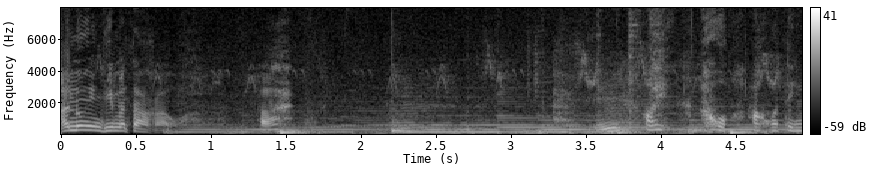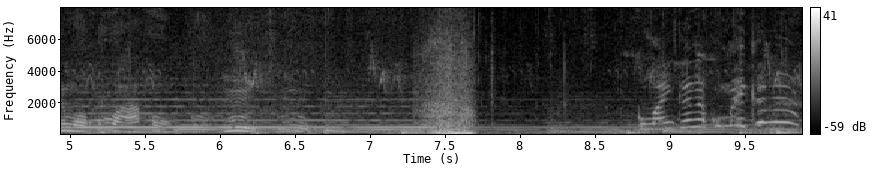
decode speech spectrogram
Anong hindi matakaw? Ha? Hmm? Ay, ako, ako, tingnan mo ako, ha? Ako. Hmm. hmm. Kumain ka na, kumain ka na.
